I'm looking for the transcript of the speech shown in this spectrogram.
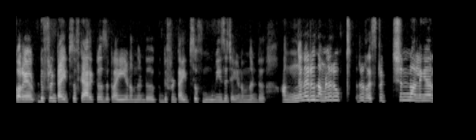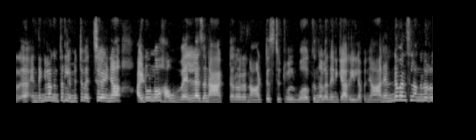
കുറേ different types of characters try ചെയ്യണം എന്നുണ്ട് ഡിഫറെന്റ് ടൈപ്സ് ഓഫ് മൂവീസ് ചെയ്യണം എന്നുണ്ട് അങ്ങനെ ഒരു നമ്മളൊരു ഒരു റെസ്ട്രിക്ഷനോ അല്ലെങ്കിൽ എന്തെങ്കിലും അങ്ങനത്തെ ഒരു ലിമിറ്റ് വെച്ച് കഴിഞ്ഞാൽ I don't know how well as an actor or an artist it will work എന്നുള്ളത് എനിക്ക് അറിയില്ല അപ്പൊ ഞാൻ എന്റെ മനസ്സിൽ അങ്ങനെ ഒരു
